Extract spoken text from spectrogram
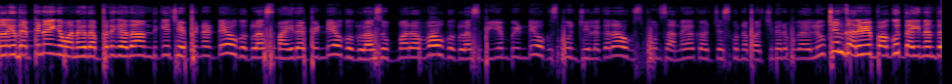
వాళ్ళకి తప్పినా ఇంకా మనకు తప్పదు కదా అందుకే చెప్పినట్టే ఒక గ్లాస్ మైదా పిండి ఒక గ్లాస్ ఉప్మా రవ్వ ఒక గ్లాస్ బియ్యం పిండి ఒక స్పూన్ జీలకర్ర ఒక స్పూన్ సన్నగా కట్ చేసుకున్న పచ్చిమిరపకాయలు కొంచెం కరివేపాకు తగినంత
